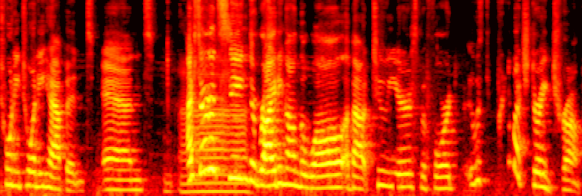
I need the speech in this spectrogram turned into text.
2020 happened, and I started Ah, seeing the writing on the wall about two years before. It was pretty much during Trump,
